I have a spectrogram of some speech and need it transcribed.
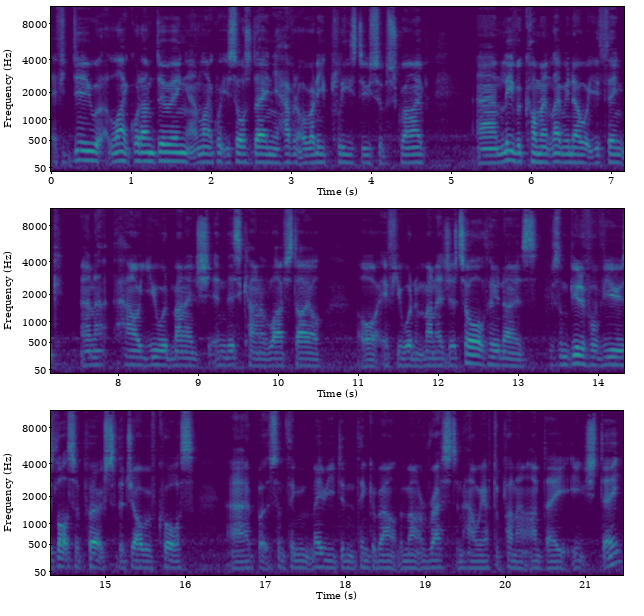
If you do like what I'm doing and like what you saw today and you haven't already, please do subscribe and leave a comment. Let me know what you think and how you would manage in this kind of lifestyle or if you wouldn't manage at all, who knows. Some beautiful views, lots of perks to the job, of course uh, but something maybe you didn't think about the amount of rest and how we have to plan out our day each day.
